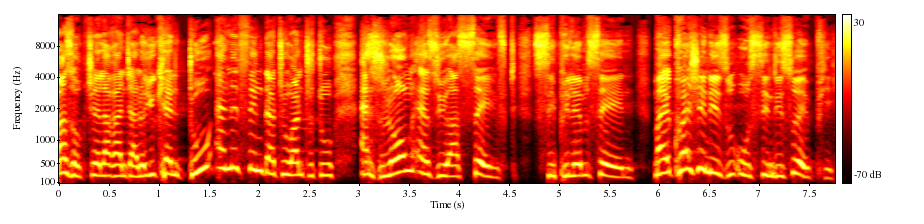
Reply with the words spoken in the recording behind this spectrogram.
Bazokutshela kanjalo you can do anything that you want to do as long as you are saved. Siphile emseni. My question is usindiswe phi?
